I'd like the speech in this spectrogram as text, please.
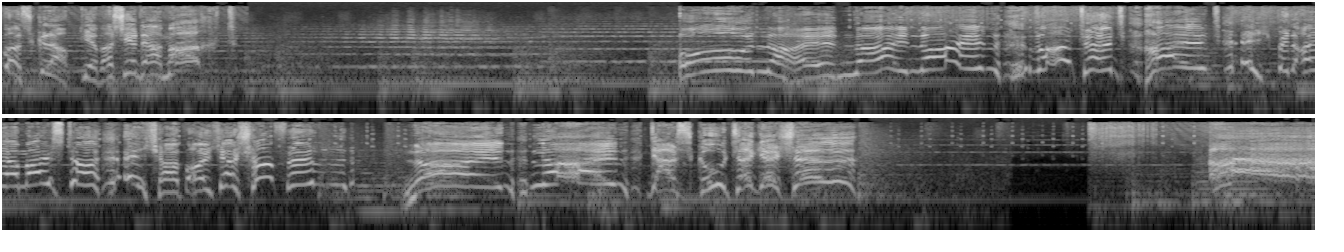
Was glaubt ihr, was ihr da macht? Oh nein, nein, nein! Wartet! Halt! Ich bin euer Meister! Ich hab euch erschaffen! Nein, nein! Das gute Geschirr! Ah!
